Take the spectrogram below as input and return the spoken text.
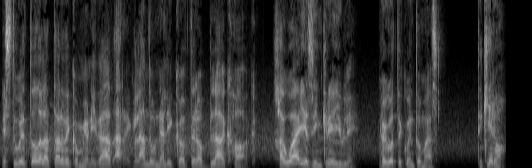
Estuve toda la tarde con mi unidad arreglando un helicóptero Black Hawk. Hawái es increíble. Luego te cuento más. Te quiero.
